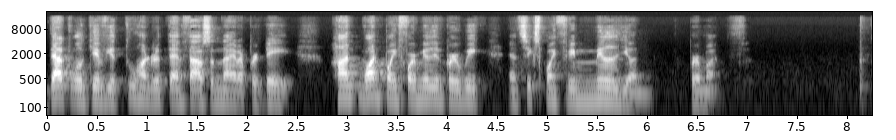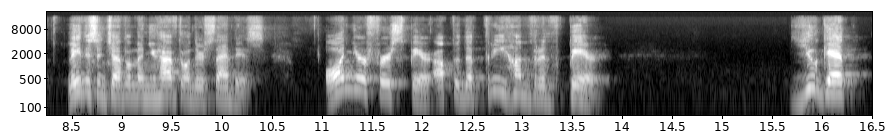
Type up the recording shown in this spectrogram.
That will give you 210,000 naira per day, 1.4 million per week, and 6.3 million per month. Ladies and gentlemen, you have to understand this. On your first pair, up to the 300th pair, you get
